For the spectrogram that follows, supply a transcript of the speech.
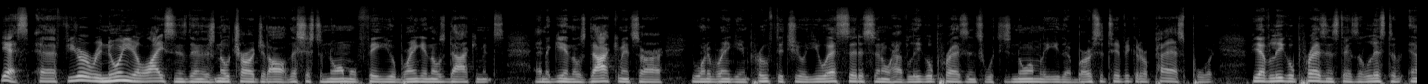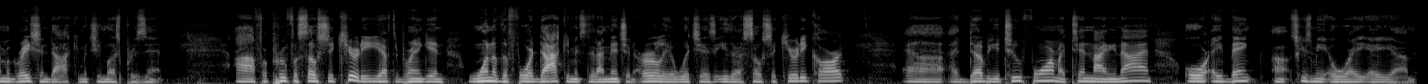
Yes, if you're renewing your license, then there's no charge at all. That's just a normal fee. You'll bring in those documents. And again, those documents are you want to bring in proof that you're a U.S. citizen or have legal presence, which is normally either a birth certificate or passport. If you have legal presence, there's a list of immigration documents you must present. Uh, for proof of Social Security, you have to bring in one of the four documents that I mentioned earlier, which is either a Social Security card, uh, a W two form, a 1099, or a bank, uh, excuse me, or a, a um,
